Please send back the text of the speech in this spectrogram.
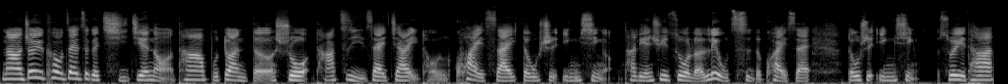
那周玉蔻在这个期间哦，他不断的说他自己在家里头快筛都是阴性哦，他连续做了六次的快筛都是阴性，所以他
